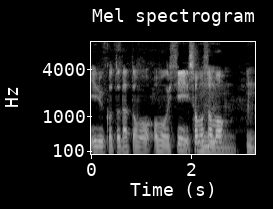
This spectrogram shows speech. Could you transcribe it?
いることだとも思うし、そもそも、うん、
